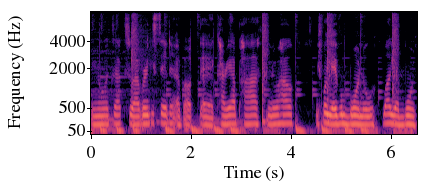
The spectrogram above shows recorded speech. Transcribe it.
You know exactly so i've already said about the career path you know how before you're even born or while you're born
